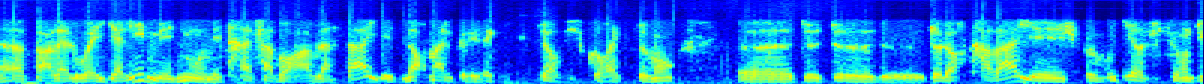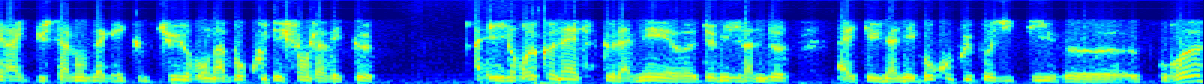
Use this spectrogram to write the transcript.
euh, par la loi Egalim, mais nous on est très favorable à ça. Il est normal que les agriculteurs vivent correctement euh, de, de, de, de, leur travail et je peux vous dire, je suis en direct du salon de l'agriculture, on a beaucoup d'échanges avec eux et ils reconnaissent que l'année 2022 euh, a été une année beaucoup plus positive pour eux.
